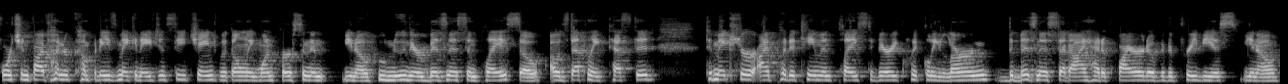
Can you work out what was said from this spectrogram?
Fortune 500 companies make an agency change with only one person and you know who knew their business in place. So I was definitely tested to make sure I put a team in place to very quickly learn the business that I had acquired over the previous, you know,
